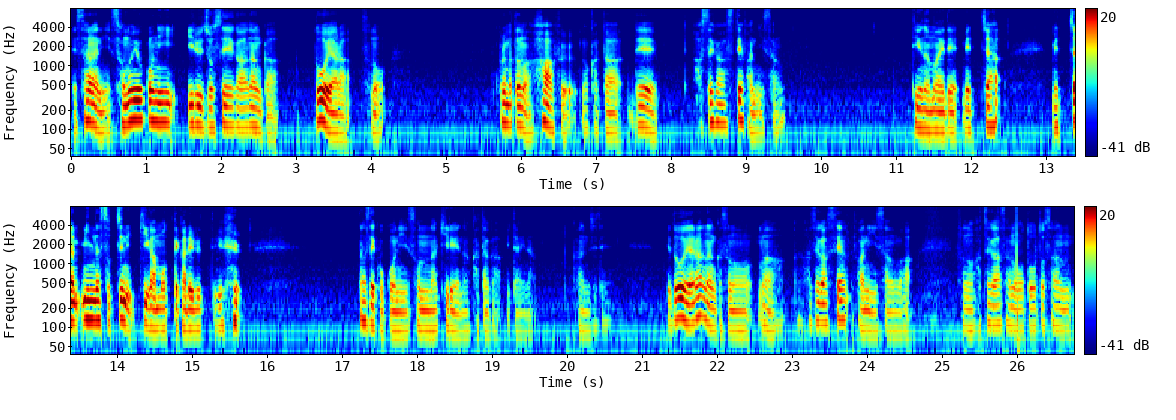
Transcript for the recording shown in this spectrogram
でさらにその横にいる女性がなんかどうやらそのこれまたまあハーフの方で長谷川ステファニーさんっていう名前でめっちゃめっちゃみんなそっちに気が持ってかれるっていう。なぜここにそんな綺麗な方がみたいな感じで。でどうやらなんかそのまあ長谷川ステファニーさんはその長谷川さんの弟さん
